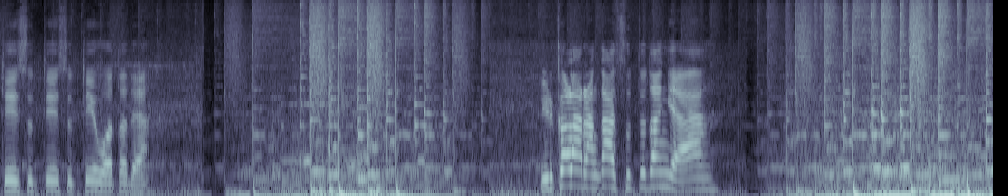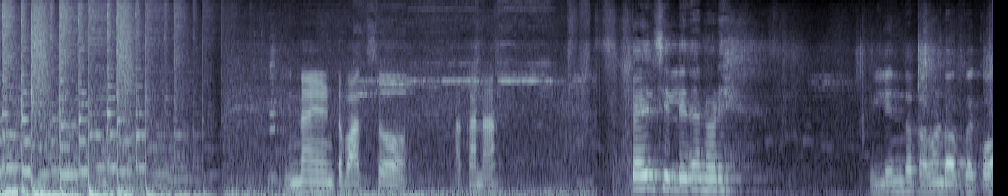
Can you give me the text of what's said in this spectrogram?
ಸುತ್ತಿ ಸುತ್ತಿ ಸುತ್ತಿ ಹೋತದೆ ಹಿಡ್ಕೊಳ್ಳ ರಂಗ, ಸುತ್ತದಂಗೆ. ಇನ್ನ ಎಂಟು ಬಾಕ್ಸು ಹಾಕೋಣ. ಟೈಲ್ಸ್ ಇಲ್ಲಿದೆ ನೋಡಿ. ಇಲ್ಲಿಂದ ತಗೊಂಡೋಗ್ಬೇಕು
